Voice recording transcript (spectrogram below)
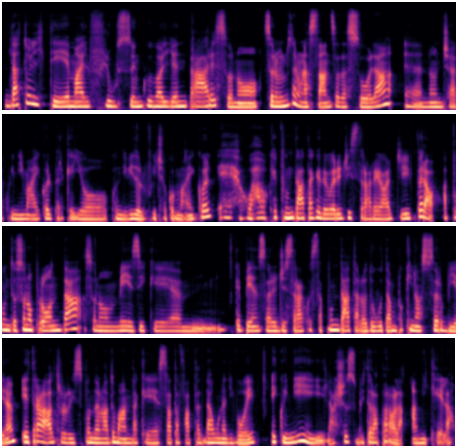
dato il tema, il flusso in cui voglio entrare, sono, sono venuta in una stanza da sola, eh, non c'è quindi Michael perché io condivido l'ufficio con Michael e wow che puntata che devo registrare oggi, però appunto sono pronta, sono mesi che, um, che penso a registrare questa puntata, l'ho dovuta un pochino assorbire e tra l'altro rispondo a una domanda che è stata fatta da una di voi e quindi lascio subito la parola a Michela.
